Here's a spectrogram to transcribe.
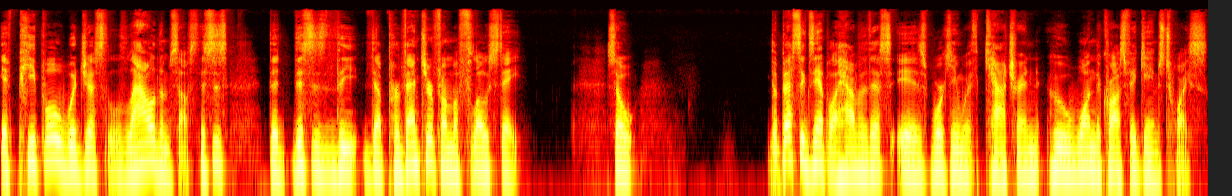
If people would just allow themselves, this is the this is the the preventer from a flow state. So the best example I have of this is working with Katrin, who won the CrossFit Games twice.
